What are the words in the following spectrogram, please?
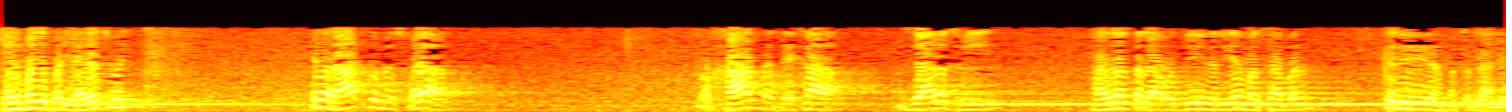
خیر، مجھے بڑی حیرت ہوئی۔ جب رات کو میں سویا تو خواب میں دیکھا زیارت ہوئی حضرت اللہ الدین علی احمد صابر کلیری رحمۃ اللہ علیہ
